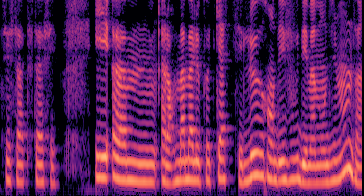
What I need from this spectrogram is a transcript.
C'est ça, tout à fait. Et alors, Mama le podcast, c'est le rendez-vous des mamans du monde.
